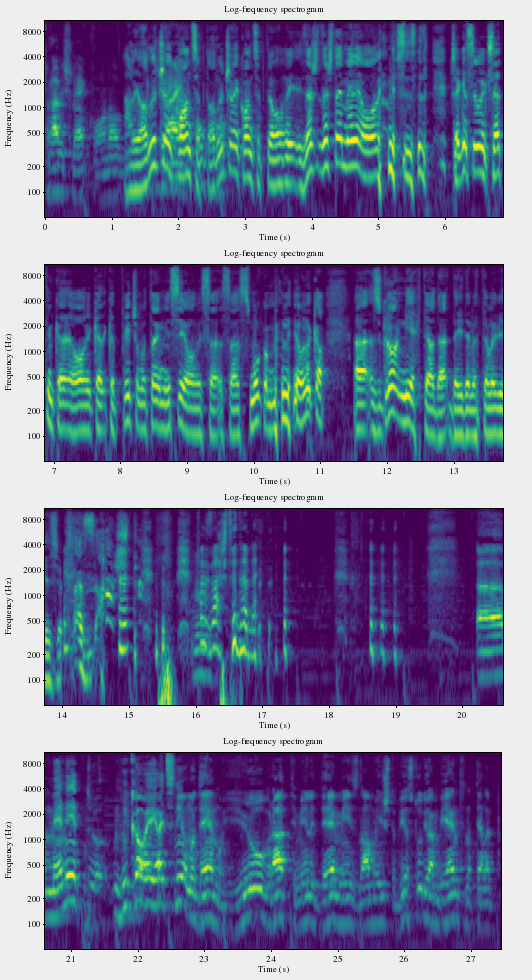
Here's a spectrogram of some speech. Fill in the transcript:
praviš neku, ono... Ali odličan je koncept, odličan je koncept. Ovaj, znaš, znaš šta je mene, ovaj, mislim, čega se uvek setim kad, ovaj, kad, kad pričam o toj emisiji ovaj, sa, sa Smukom, meni je ono kao, a, Zgro nije hteo da, da ide na televiziju. Pa zašto? Pa zašto da ne? A, mene je to, mi kao, ej, ajde snimamo demo. Ju, brate, mili, de, mi znamo išto. Bio studio Ambijent na Telepu.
